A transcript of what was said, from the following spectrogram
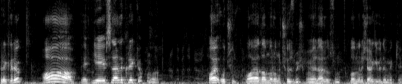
Crackleri yok. Aa, e, EAFC'lerde crack yok mu? Vay o vay adamlar onu çözmüş mü? Helal olsun. Futbol menajer gibi demek ki.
